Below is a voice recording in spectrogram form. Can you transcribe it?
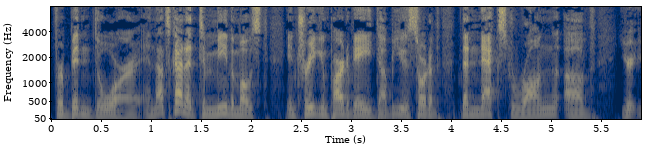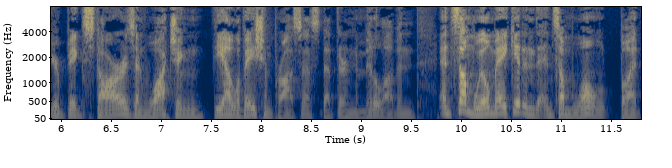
Forbidden Door. And that's kind of to me the most intriguing part of AEW is sort of the next rung of your your big stars and watching the elevation process that they're in the middle of. And and some will make it and, and some won't. But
